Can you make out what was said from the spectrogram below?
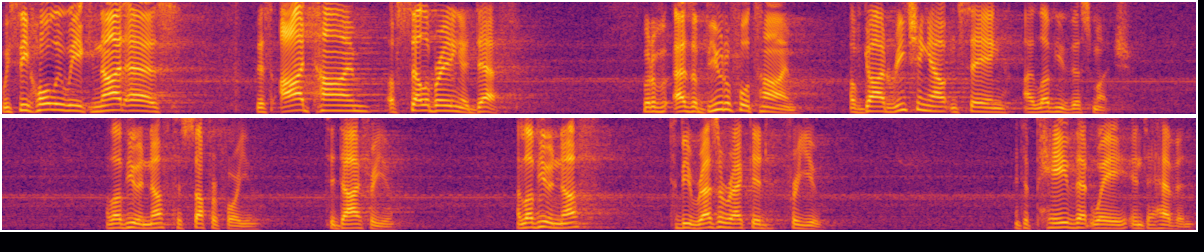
we see Holy Week not as this odd time of celebrating a death, but as a beautiful time of God reaching out and saying, I love you this much. I love you enough to suffer for you, to die for you. I love you enough to be resurrected for you and to pave that way into heaven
